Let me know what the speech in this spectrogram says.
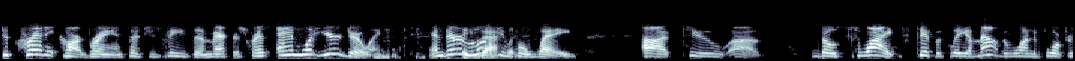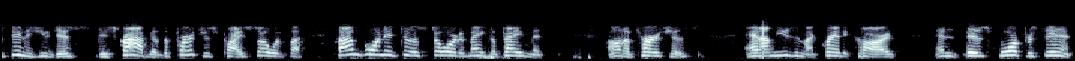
to credit card brands such as Visa, American Express, and what you're doing. And they're exactly. looking for ways uh, to uh, those swipes typically amount to one to four percent, as you just described, of the purchase price. So if I, if I'm going into a store to make a payment on a purchase, and I'm using my credit card, and there's four percent,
